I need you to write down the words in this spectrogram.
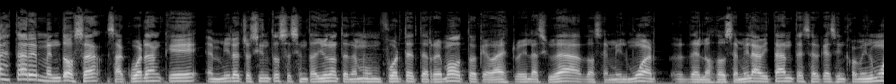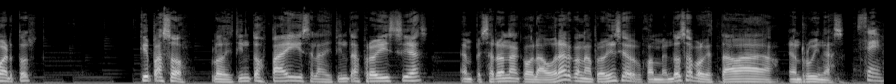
a estar en Mendoza. ¿Se acuerdan que en 1861 tenemos un fuerte terremoto que va a destruir la ciudad? 12.000 muertos. De los 12.000 habitantes, cerca de 5.000 muertos. ¿Qué pasó? Los distintos países, las distintas provincias empezaron a colaborar con la provincia, con Mendoza, porque estaba en ruinas. Sí.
